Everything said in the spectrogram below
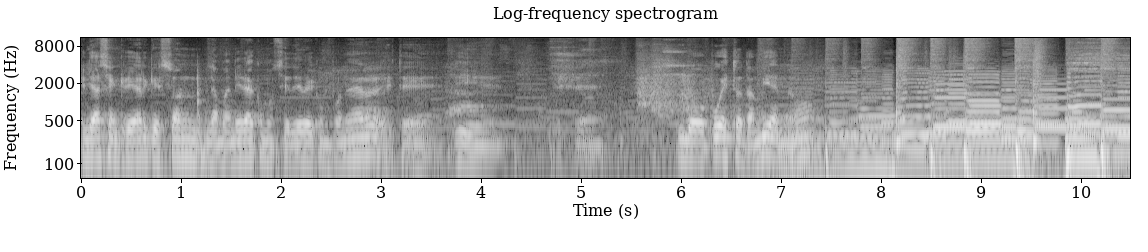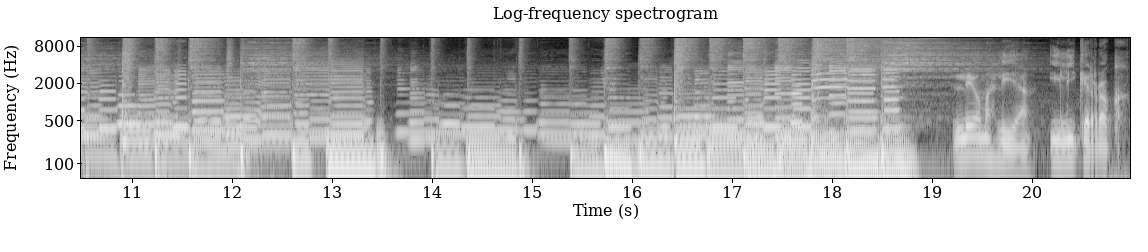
que le hacen creer que son la manera como se debe componer este, y, este, lo opuesto también, ¿no? Leo Maslía y Like Rock.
